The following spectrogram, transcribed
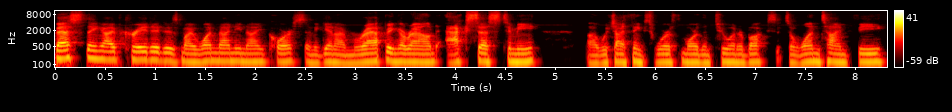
best thing I've created is my 199 course. And again, I'm wrapping around access to me, uh, which I think is worth more than 200 bucks. It's a one time fee.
